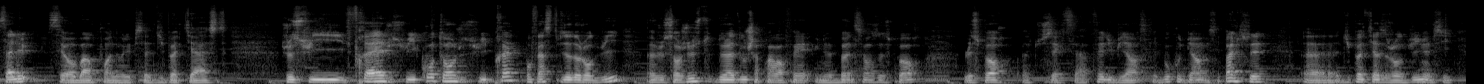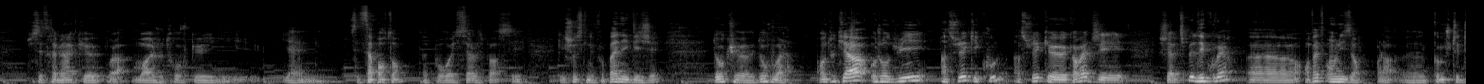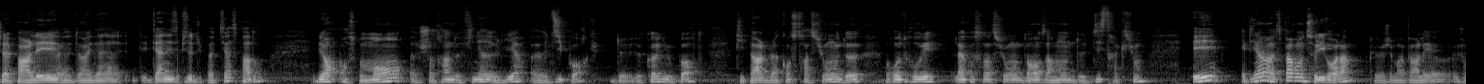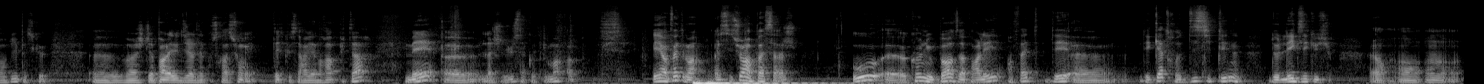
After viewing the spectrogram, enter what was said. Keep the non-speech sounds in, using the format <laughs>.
Salut, c'est Robin pour un nouvel épisode du podcast. Je suis frais, je suis content, je suis prêt pour faire cet épisode aujourd'hui. Euh, je sors juste de la douche après avoir fait une bonne séance de sport. Le sport, euh, tu sais que ça fait du bien, ça fait beaucoup de bien, mais c'est pas le sujet euh, du podcast aujourd'hui, même si tu sais très bien que voilà, moi je trouve que c'est important pour réussir le sport, c'est quelque chose qu'il ne faut pas négliger. Donc, donc voilà. En tout cas, aujourd'hui, un sujet qui est cool, un sujet que qu'en fait j'ai j'ai un petit peu découvert euh, en fait en lisant. Voilà, euh, comme je t'ai déjà parlé euh, dans les derniers, épisodes du podcast, pardon. Eh bien, en ce moment, je suis en train de finir de lire Deep Work de, de Cole Newport, qui parle de la concentration, de retrouver la concentration dans un monde de distraction. Et eh bien, c'est pas vraiment de ce livre-là que j'aimerais parler aujourd'hui parce que voilà, j'ai déjà parlé déjà de la concentration et peut-être que ça reviendra plus tard. Mais là, j'ai juste à côté de moi. Et en fait, ben, c'est sur un passage où euh, Newport va parler en fait des, euh, des quatre disciplines de l'exécution. Alors,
